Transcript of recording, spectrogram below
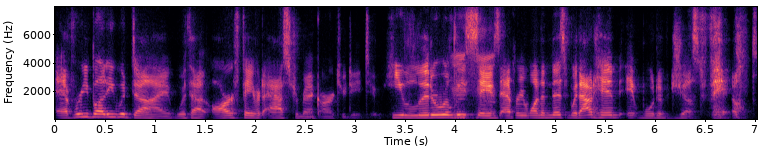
everybody would die without our favorite astromech R2D2. He literally mm-hmm. saves everyone in this. Without him, it would have just failed.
